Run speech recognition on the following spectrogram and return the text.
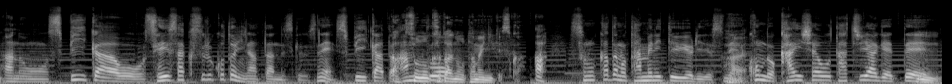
ん。あのースピーカーを制作することになったんですけどですねスピーカーとアンプをの方のためにですか？あその方のためにというよりですね、はい。今度会社を立ち上げて、うん。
